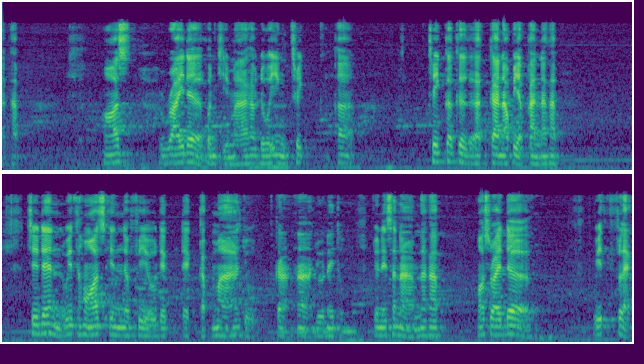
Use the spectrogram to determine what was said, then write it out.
นะครับ Horse rider คนขี่ม้าครับ doing trick เอ่อ trick ก็คือการเอาเปรียบกันนะครับ children with horse in the field เด็กๆกับม้าอยู่กับอ่าอยู่ในถุงอยู่ในสนามนะครับ horse rider with flag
